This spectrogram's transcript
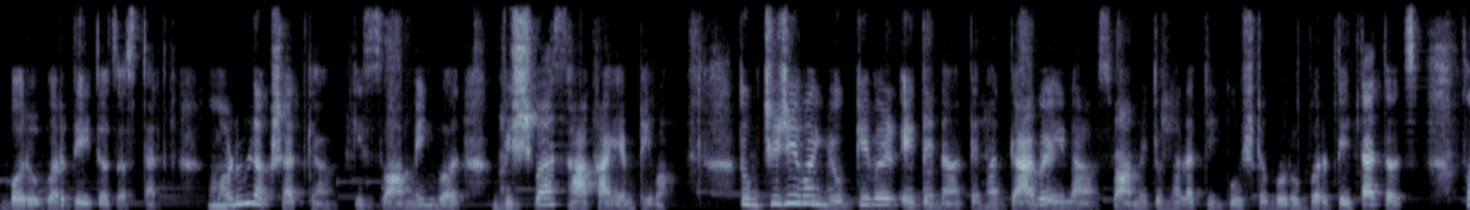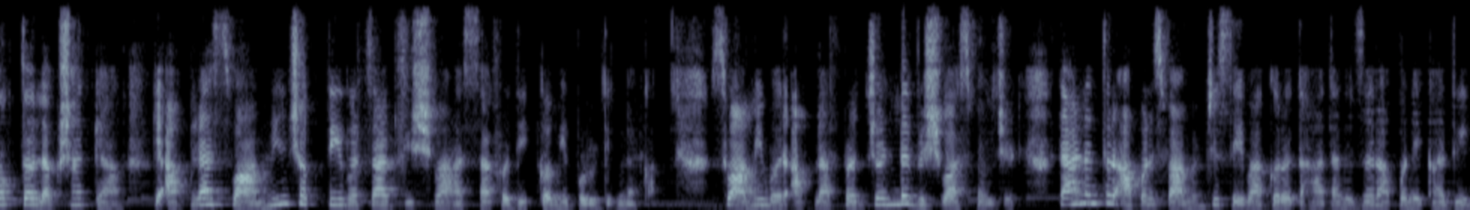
बरोबर देतच असतात. म्हणून लक्षात घ्या की स्वामींवर विश्वास हा कायम ठेवा. तुमची जेव्हा योग्य वेळ येते ना तेव्हा त्यावेळेला स्वामी तुम्हाला ती गोष्ट बरोबर देतातच. फक्त लक्षात घ्या की आपल्या स्वामी शक्तीवरचा विश्वास हा कधी कमी पडू देऊ नका. स्वामीवर आपला प्रचंड विश्वास पाहिजे. त्यानंतर आपण स्वामींची सेवा करत आहात आणि जर आपण एखादी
